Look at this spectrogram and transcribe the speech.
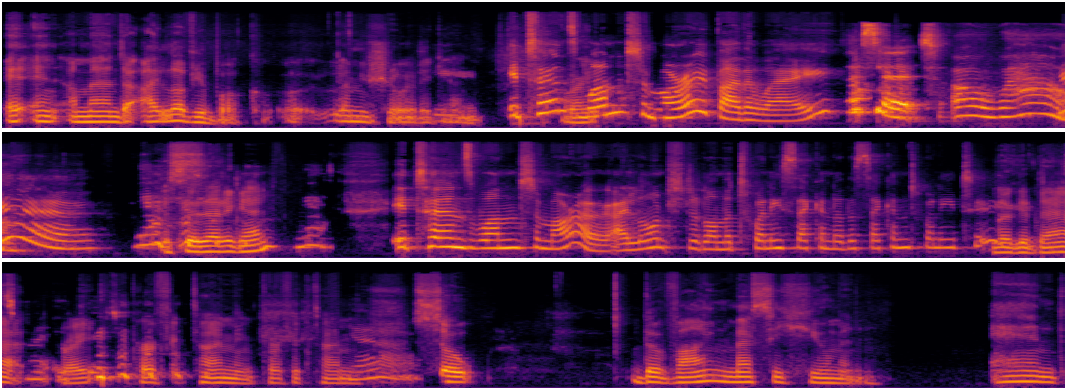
And, Amanda, I love your book. Uh, let me show Thank it again. You. It turns right? one tomorrow, by the way. That's it. Oh, wow. Yeah. Yes. Say that again. Yes. It turns one tomorrow. I launched it on the 22nd of the second, 22. Look at that, right? right? It's perfect timing. Perfect timing. Yeah. So, divine, messy human. And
